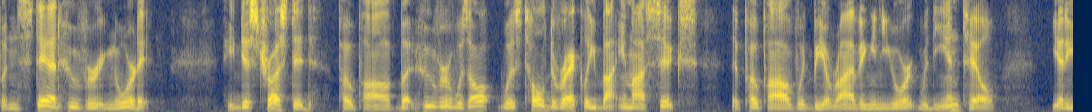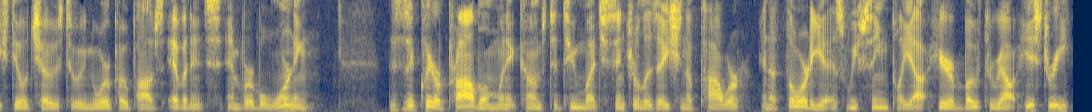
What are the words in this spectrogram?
but instead Hoover ignored it. He distrusted Popov, but Hoover was all, was told directly by MI6 that Popov would be arriving in New York with the intel, yet he still chose to ignore Popov's evidence and verbal warning. This is a clear problem when it comes to too much centralization of power and authority, as we've seen play out here both throughout history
